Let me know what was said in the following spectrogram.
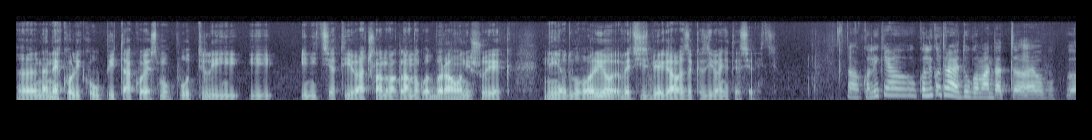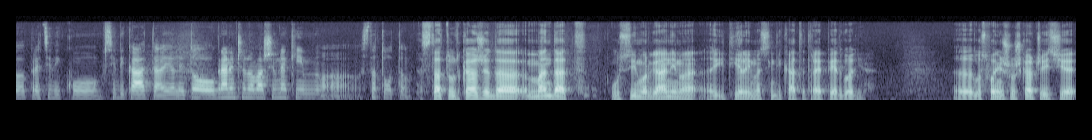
na nekoliko upita koje smo uputili i inicijativa članova glavnog odbora, on još uvijek nije odgovorio, već izbjegava zakazivanje te sjednice. Koliko, koliko traje dugo mandat evo, predsjedniku sindikata? Je li to ograničeno vašim nekim statutom? Statut kaže da mandat u svim organima i tijelima sindikata traje pet godina. Gospodin Šuškavčević je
